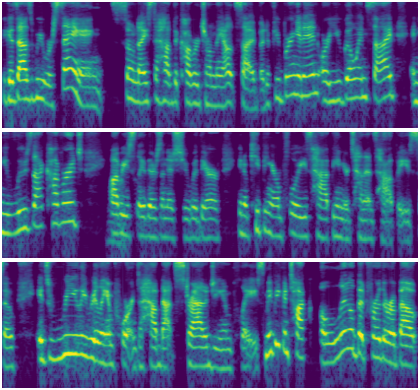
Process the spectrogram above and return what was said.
Because as we were saying, it's so nice to have the coverage on the outside, but if you bring it in or you go inside and you lose that coverage, obviously there's an issue with your you know keeping your employees happy and your tenants happy so it's really really important to have that strategy in place maybe you can talk a little bit further about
